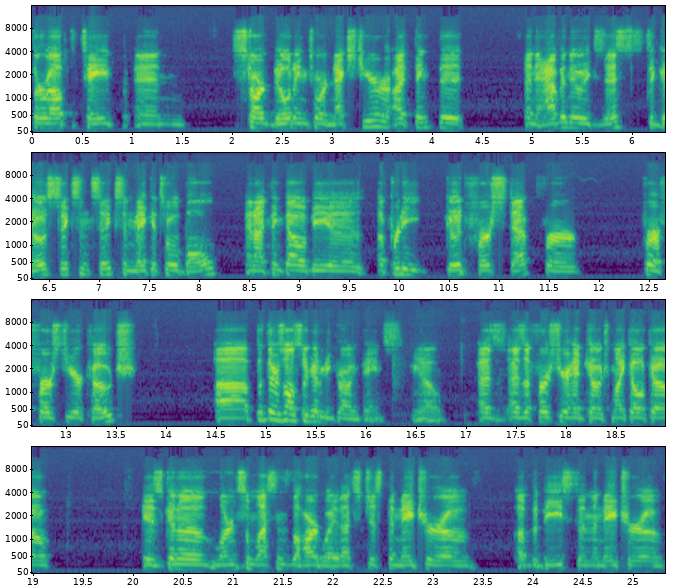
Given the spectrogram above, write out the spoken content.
throw out the tape and start building toward next year. I think that an avenue exists to go six and six and make it to a bowl, and I think that would be a, a pretty good first step for for a first year coach. Uh, but there's also going to be growing pains. You know, as as a first year head coach, Mike Elko is going to learn some lessons the hard way. That's just the nature of of the beast and the nature of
